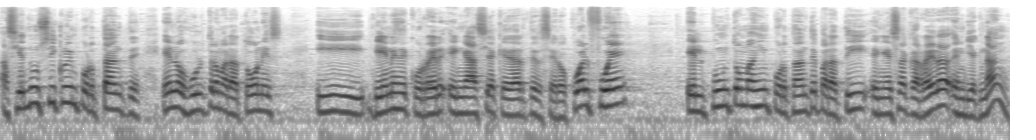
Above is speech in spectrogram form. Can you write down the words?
haciendo un ciclo importante en los ultramaratones y vienes de correr en Asia a quedar tercero. ¿Cuál fue el punto más importante para ti en esa carrera en Vietnam?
